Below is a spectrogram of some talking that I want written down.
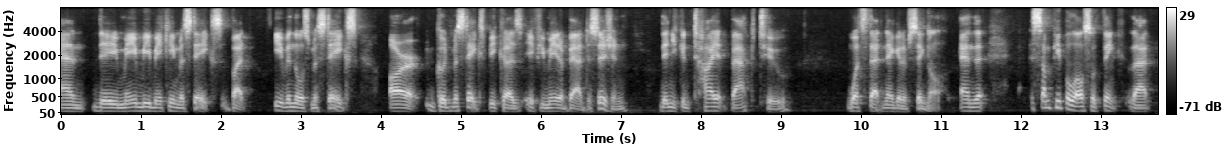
And they may be making mistakes, but even those mistakes are good mistakes because if you made a bad decision, then you can tie it back to what's that negative signal. And that some people also think that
